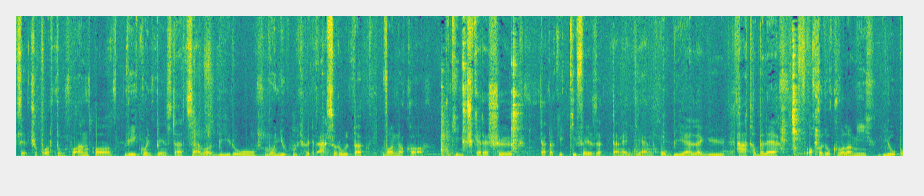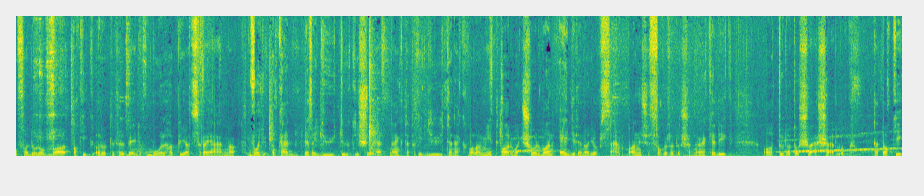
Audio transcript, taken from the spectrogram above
célcsoportunk van. A vékony pénztárcával bíró, mondjuk úgy, hogy rászorultak. Vannak a kincskeresők, tehát akik kifejezetten egy ilyen hobbi jellegű, hát ha bele akadok valami jópofa dologba, akik adott esetben egy bolha piacra járnak, vagy akár ezek gyűjtők is lehetnek, tehát akik gyűjtenek valamit. Harmadsorban egyre nagyobb számban, és ez fokozatosan növekedik, a tudatos vásárlók. Tehát akik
